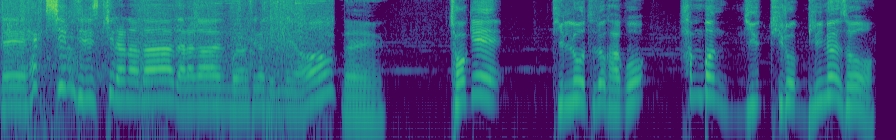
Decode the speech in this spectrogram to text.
네 핵심 deal 스킬 하나가 날아간 모양새가 됐네요. 네 저게 deal로 들어가고 한번 뒤로 밀면서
